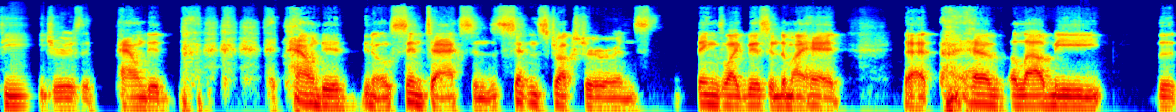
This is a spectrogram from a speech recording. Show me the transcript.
teachers that pounded that pounded you know syntax and sentence structure and things like this into my head that have allowed me the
